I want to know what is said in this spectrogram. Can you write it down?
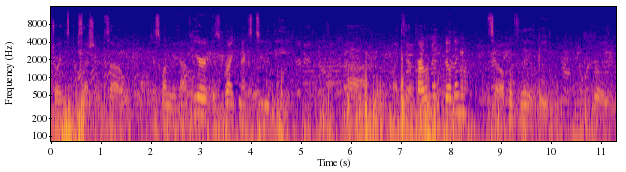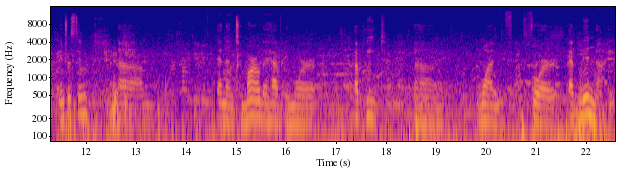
join this procession. So this one we have here is right next to the uh, parliament building. So hopefully it'll be really interesting. Um, and then tomorrow they have a more upbeat um, one for at midnight,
